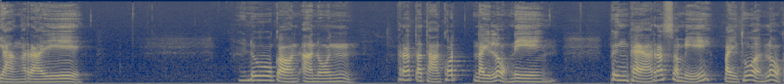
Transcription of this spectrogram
อย่างไร ดูก่อนอานนท์พระตถาคตในโลกนี้ พึงแผ่รัศมีไปทั่วโลก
